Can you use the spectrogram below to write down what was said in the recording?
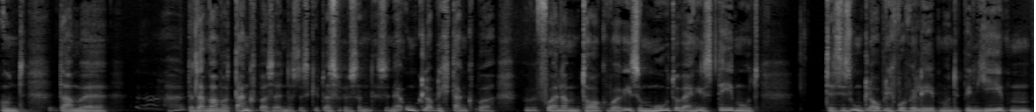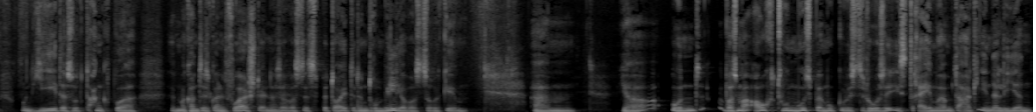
Und da haben wir da darf man aber dankbar sein, dass das gibt. Also wir sind, wir sind ja unglaublich dankbar. Vor einem Tag war so Mut, aber eigentlich ist Demut. Das ist unglaublich, wo wir leben. Und ich bin jedem und jeder so dankbar. Man kann das gar nicht vorstellen, also was das bedeutet. Und darum will ja was zurückgeben. Ähm, ja, und was man auch tun muss bei Mukoviszidose ist dreimal am Tag inhalieren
